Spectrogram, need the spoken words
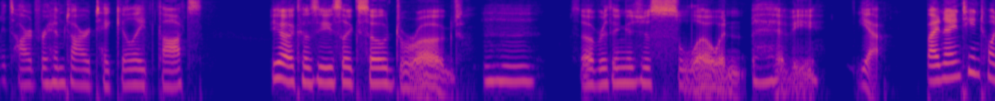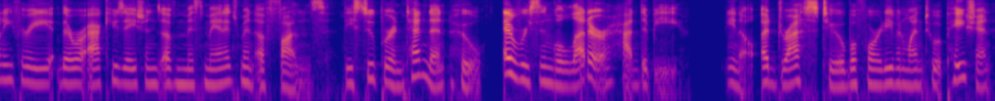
It's hard for him to articulate thoughts. yeah, because he's like so drugged. Mm-hmm. So everything is just slow and heavy. Yeah. By 1923, there were accusations of mismanagement of funds. The superintendent, who every single letter had to be, you know, addressed to before it even went to a patient,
